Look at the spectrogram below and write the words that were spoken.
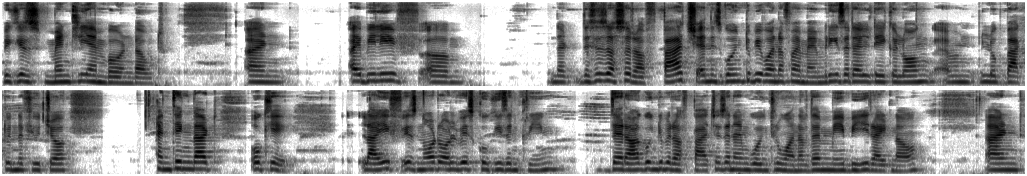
because mentally i'm burned out. And i believe um, that this is just a rough patch and it's going to be one of my memories that I'll take along and look back to in the future and think that okay life is not always cookies and cream. There are going to be rough patches and I'm going through one of them maybe right now. And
